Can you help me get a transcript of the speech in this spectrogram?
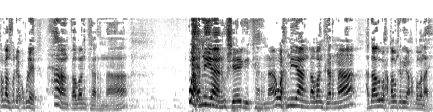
Halkaas fadhi ku leeyahay maxaan qaban karnaa wax miyaan u sheegi karnaa wax miyaan qaban karnaa. Haddaan adigu wax qaban karin yaa wax qabanaya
